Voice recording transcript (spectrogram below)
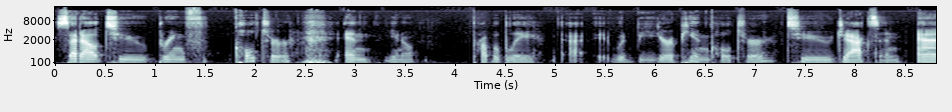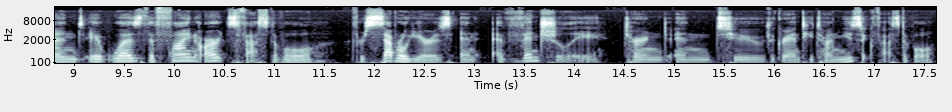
set out to bring f- culture and, you know, probably uh, it would be European culture to Jackson. And it was the Fine Arts Festival for several years and eventually turned into the Grand Teton Music Festival.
